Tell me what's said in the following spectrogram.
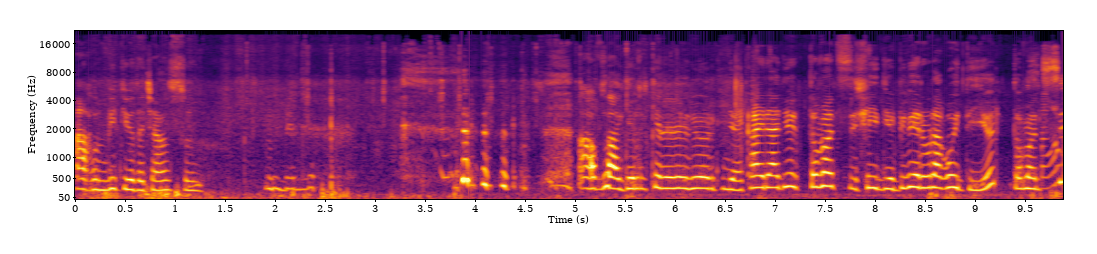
Aklım videoda Cansu. Abla gelirken öyle gördüm ya. Kayra diyor domatesi şey diyor biber oraya koy diyor domatesi.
